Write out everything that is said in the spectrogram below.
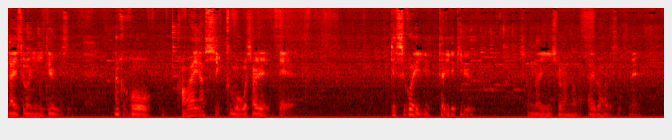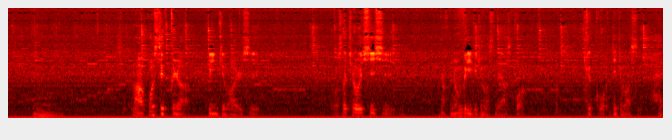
内装に似てるんですよ。なんかこう可愛らしくもおしゃれでですごいゆったりできるそんな印象のライブハウスですね。うん。まあアコースティックな雰囲気もあるしお酒美味しいしなんかのんびりできますねあそこは。結構出てます。はい。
